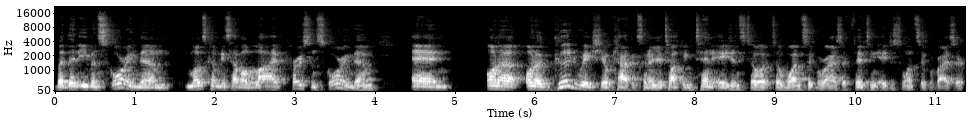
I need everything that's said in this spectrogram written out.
but then even scoring them, most companies have a live person scoring them, and on a on a good ratio contact center, you're talking 10 agents to, to one supervisor, 15 agents to one supervisor.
